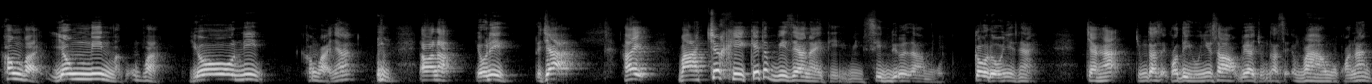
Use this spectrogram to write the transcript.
Không phải yonin mà cũng phải yonin. Không phải nhá. Đáp án là yonin được chưa? Hay và trước khi kết thúc video này thì mình xin đưa ra một câu đố như thế này. Chẳng hạn, chúng ta sẽ có tình huống như sau. Bây giờ chúng ta sẽ vào một quán ăn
